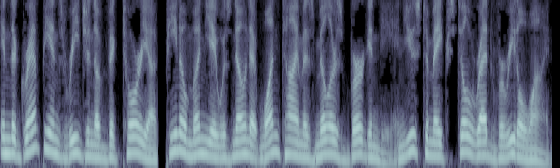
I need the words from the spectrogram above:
In the Grampians region of Victoria, Pinot Meunier was known at one time as Miller's Burgundy and used to make still red varietal wine.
